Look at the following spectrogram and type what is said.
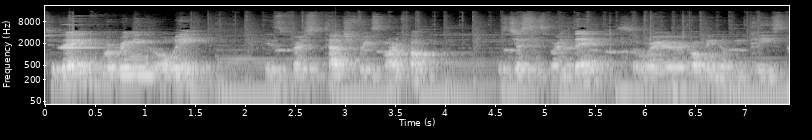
Today we're bringing Ori his first touch-free smartphone. It's just his birthday, so we're hoping he'll be pleased.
